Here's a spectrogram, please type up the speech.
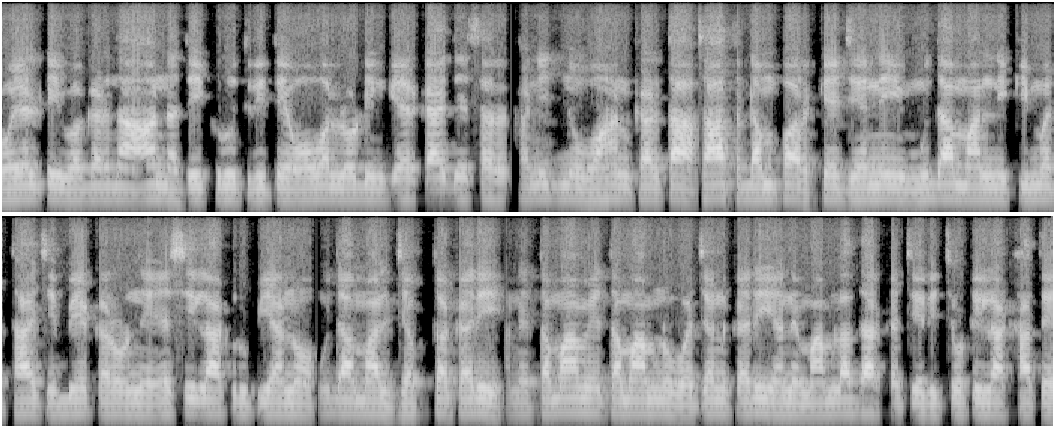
રોયલ્ટી વગરના અનધિકૃત રીતે ઓવરલોડિંગ ગેરકાયદેસર ખનીજનું વહન કરતા સાત ડમ્પર કે જેની મુદ્દામાલની કિંમત થાય છે બે કરોડ ને એસી લાખ રૂપિયાનો મુદ્દામાલ જપ્ત કરી અને તમામે તમામનું વજન કરી અને મામલાદાર કચેરી ચોટીલા ખાતે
